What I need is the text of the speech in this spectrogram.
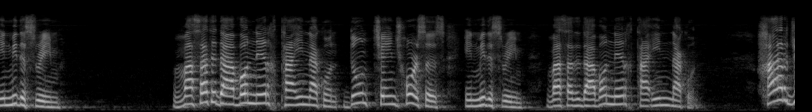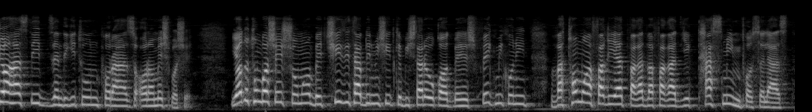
in midstream وسط دعوا نرخ تعیین نکن. Don't change horses in midstream. وسط دعوا نرخ تعیین نکن. هر جا هستید زندگیتون پر از آرامش باشه. یادتون باشه شما به چیزی تبدیل میشید که بیشتر اوقات بهش فکر می‌کنید و تا موفقیت فقط و فقط یک تصمیم فاصله است.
